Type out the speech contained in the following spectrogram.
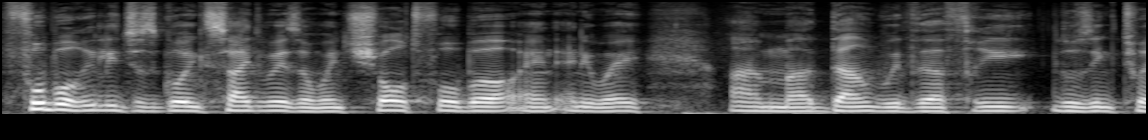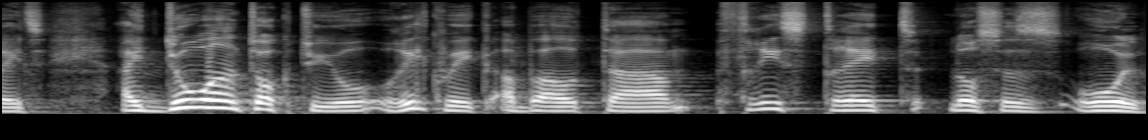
Fubo really just going sideways I went short Fubo and anyway I'm uh, done with the three losing trades. I do want to talk to you real quick about um, three straight losses rule.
